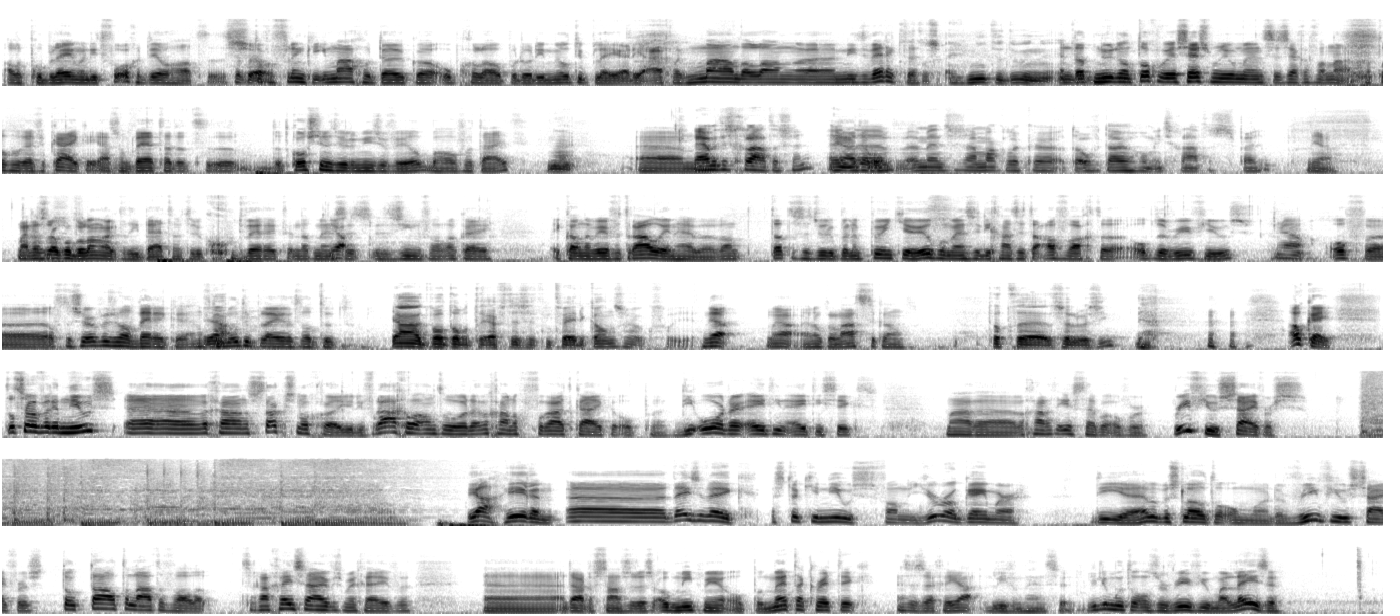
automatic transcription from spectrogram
alle problemen die het vorige deel had. Ze hebben toch een flinke imagodeuken opgelopen door die multiplayer die eigenlijk maandenlang eh, niet werkte. Dat was echt niet te doen. En dat nu dan toch weer 6 miljoen mensen zeggen van nou, ik ga toch weer even kijken. Ja, zo'n beta, dat, dat, dat kost je natuurlijk niet zoveel, behalve tijd. Nee. Ehm, Nee, maar het is gratis, hè? En Ja, eh, mensen zijn makkelijk eh, te overtuigen om iets gratis te spelen. ja. Maar dat is ook wel belangrijk dat die beta natuurlijk goed werkt en dat mensen zien van oké, ik kan er weer vertrouwen in hebben. Want dat is natuurlijk wel een puntje. Heel veel mensen die gaan zitten afwachten op de reviews Ja. of, eh, of de servers wel werken en of Ja. de multiplayer het wel doet. Ja, wat dat betreft is het een tweede kans ook voor je. Ja, maar ja, en ook een laatste kans. Dat eh, zullen we zien. Oké, tot zover het nieuws. Eh, we gaan straks nog eh, jullie vragen beantwoorden. We gaan nog vooruitkijken op eh The Order 1886. Maar eh, we gaan het eerst hebben over reviewcijfers. Ja, heren. eh, deze week een stukje nieuws van Eurogamer. Die eh, hebben besloten om eh, de reviewcijfers totaal te laten vallen. Ze gaan geen cijfers meer geven. Eh, en daardoor staan ze dus ook niet meer op Metacritic. En ze zeggen, ja, lieve mensen, jullie moeten onze review maar lezen.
